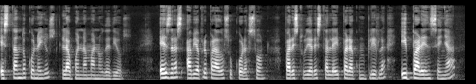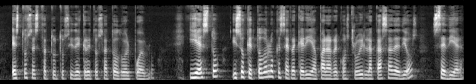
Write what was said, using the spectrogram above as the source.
estando con ellos la buena mano de Dios. Esdras había preparado su corazón para estudiar esta ley, para cumplirla y para enseñar estos estatutos y decretos a todo el pueblo. Y esto hizo que todo lo que se requería para reconstruir la casa de Dios se diera.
